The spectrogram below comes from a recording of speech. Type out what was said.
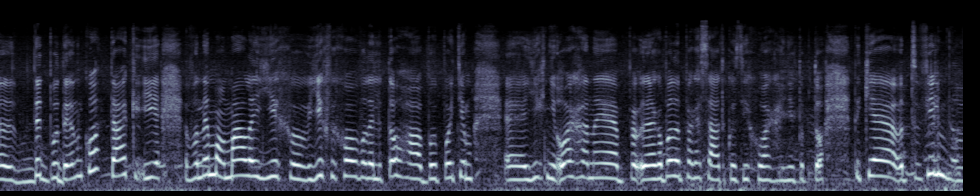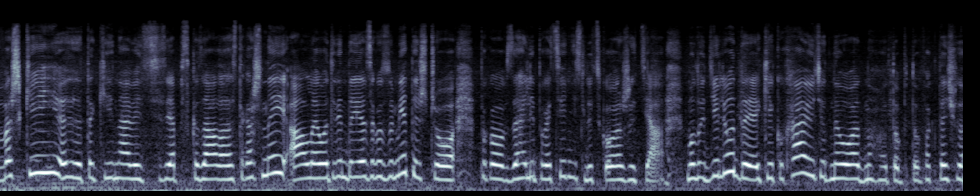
е, в дитбудинку, так і вони мали їх, їх виховували для того, аби потім їхні органи п- робили пересадку з їх органів. Тобто таке от фільм важкий, такий навіть я б сказала страшний, але от він дає зрозуміти, що про взагалі про цінність людського життя. Молоді люди, які кохають одне одного, тобто фактично,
